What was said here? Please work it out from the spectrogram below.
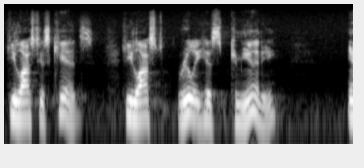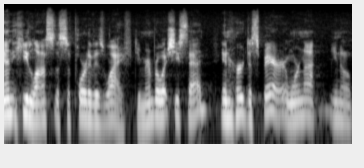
he lost his kids, he lost really his community, and he lost the support of his wife. Do you remember what she said? In her despair, and we're not, you know,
